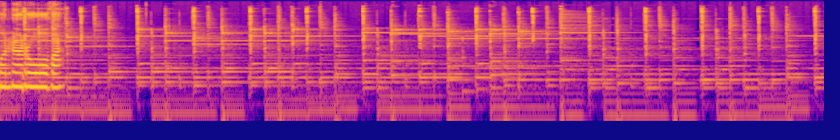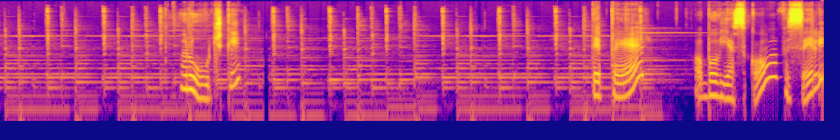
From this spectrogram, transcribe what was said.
кольорова. Ручки. Тепер обов'язково веселі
